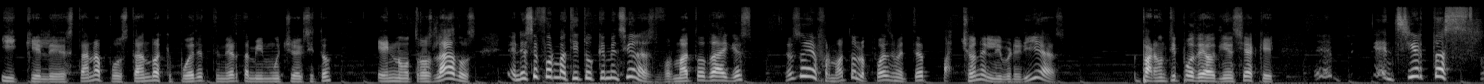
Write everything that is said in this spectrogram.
y que le están apostando a que puede tener también mucho éxito en otros lados. En ese formatito que mencionas, formato Digest, ese formato lo puedes meter pachón en librerías para un tipo de audiencia que eh, en ciertas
